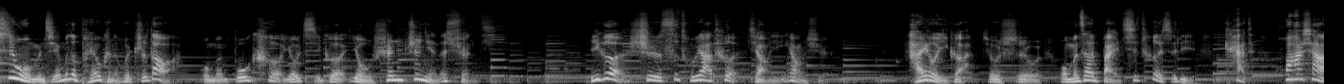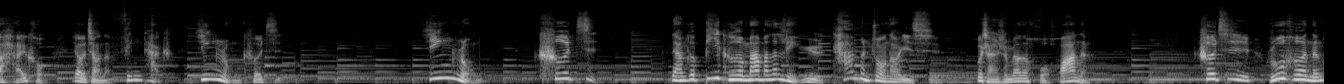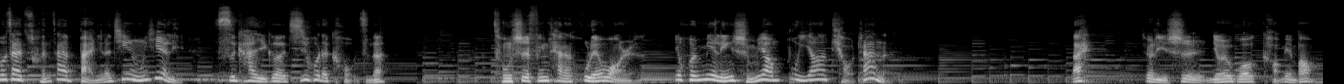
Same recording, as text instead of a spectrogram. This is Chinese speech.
悉我们节目的朋友可能会知道啊，我们播客有几个有生之年的选题，一个是斯图亚特讲营养学，还有一个就是我们在百期特辑里 Cat 花下海口要讲的 FinTech 金融科技。金融科技两个逼格满满的领域，他们撞到一起会产生什么样的火花呢？科技如何能够在存在百年的金融业里撕开一个机会的口子呢？从事 FinTech 互联网人又会面临什么样不一样的挑战呢？来，这里是牛油果烤面包。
